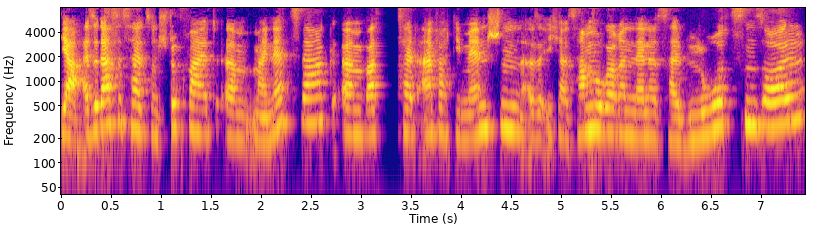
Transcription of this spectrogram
ja, also das ist halt so ein Stück weit ähm, mein Netzwerk, ähm, was halt einfach die Menschen, also ich als Hamburgerin nenne es halt lotsen soll.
